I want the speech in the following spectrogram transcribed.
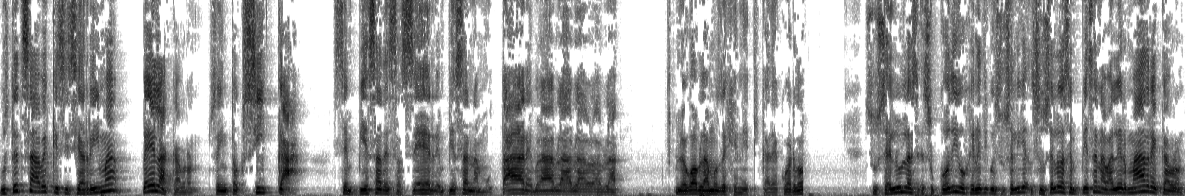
Usted sabe que si se arrima, pela, cabrón, se intoxica, se empieza a deshacer, empiezan a mutar, bla, bla, bla, bla, bla. Luego hablamos de genética, ¿de acuerdo? sus células, su código genético y sus sus células empiezan a valer madre, cabrón.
